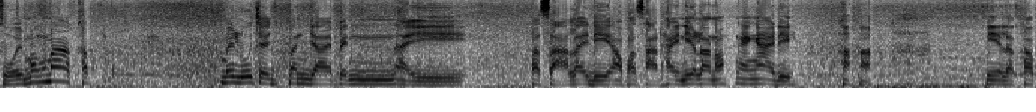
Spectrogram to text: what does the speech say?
สวยมากๆครับ ไม่รู้จะบรรยายเป็นไอ ภาษาอะไรดี เอาภาษาไทยนี่แล้วเนาะง่าย ๆ ดี นี่แหละครับ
